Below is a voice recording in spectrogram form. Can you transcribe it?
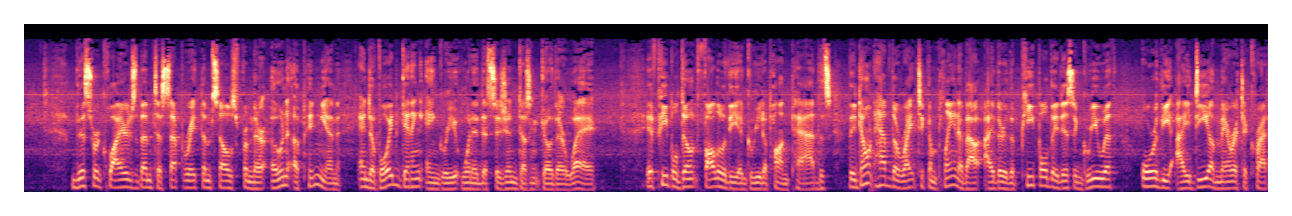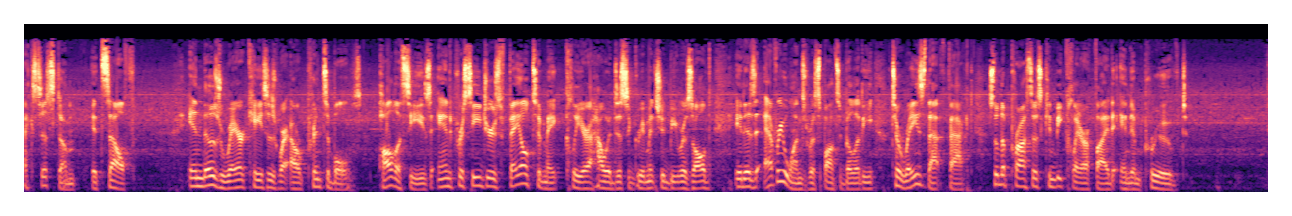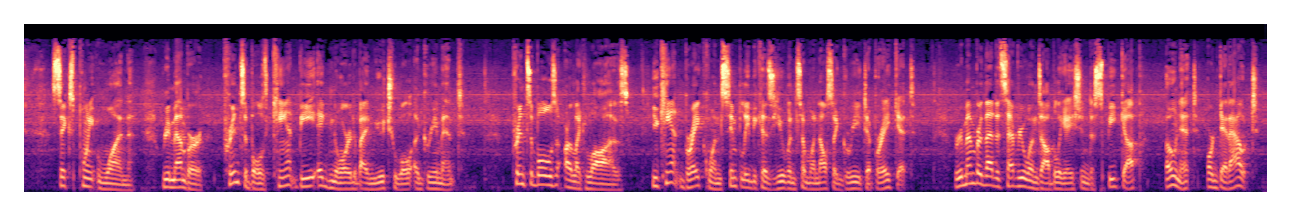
This requires them to separate themselves from their own opinion and avoid getting angry when a decision doesn't go their way. If people don't follow the agreed upon paths, they don't have the right to complain about either the people they disagree with or the idea meritocratic system itself. In those rare cases where our principles, policies, and procedures fail to make clear how a disagreement should be resolved, it is everyone's responsibility to raise that fact so the process can be clarified and improved. 6.1 Remember, principles can't be ignored by mutual agreement. Principles are like laws. You can't break one simply because you and someone else agree to break it. Remember that it's everyone's obligation to speak up, own it, or get out.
